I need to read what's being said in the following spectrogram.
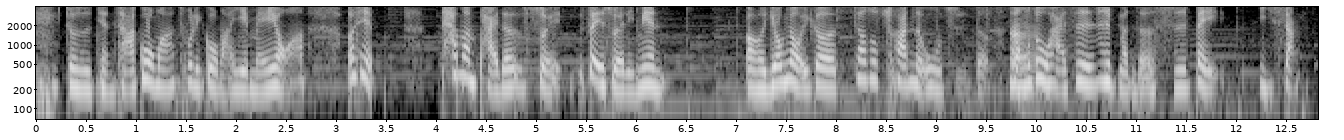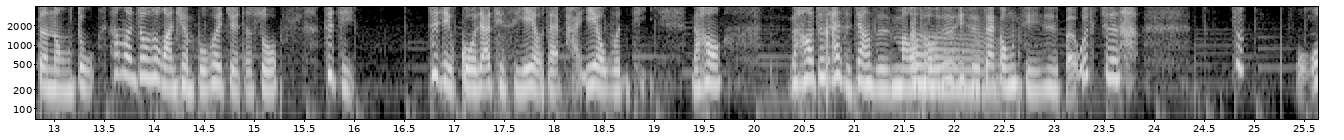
就是检查过吗？处理过吗？也没有啊。而且他们排的水废水里面。呃，拥有一个叫做氚的物质的浓度，还是日本的十倍以上的浓度，他们就是完全不会觉得说自己自己国家其实也有在排，也有问题，然后然后就开始这样子矛头，就是一直在攻击日本。我是觉得，就我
